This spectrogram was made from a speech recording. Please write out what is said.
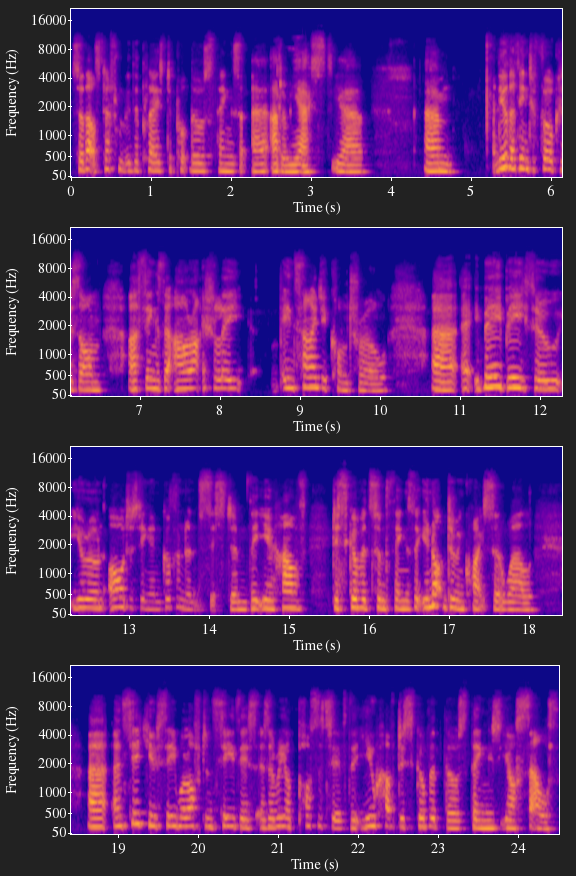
So that's definitely the place to put those things, uh, Adam. Yes, yeah. Um, the other thing to focus on are things that are actually inside your control. Uh, it may be through your own auditing and governance system that you have discovered some things that you're not doing quite so well. Uh, and CQC will often see this as a real positive that you have discovered those things yourself.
